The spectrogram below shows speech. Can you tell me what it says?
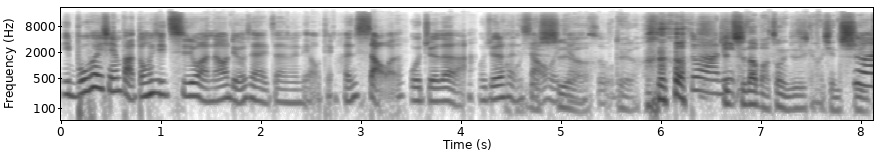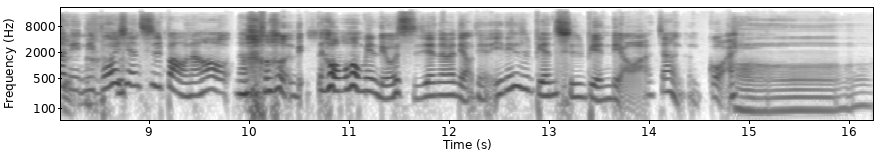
你不会先把东西吃完，然后留下来在那边聊天，很少啊。我觉得啦，我觉得很少会这样做。哦、对了，对啊，你吃到饱，重点就是赶快先吃。对啊，你你不会先吃饱，然后 然后后后面留时间在那边聊天，一定是边吃边聊啊，这样很怪。哦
